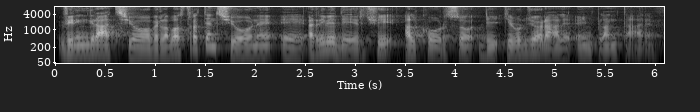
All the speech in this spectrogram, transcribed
Vi ringrazio per la vostra attenzione e arrivederci al corso di chirurgia orale e implantare.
